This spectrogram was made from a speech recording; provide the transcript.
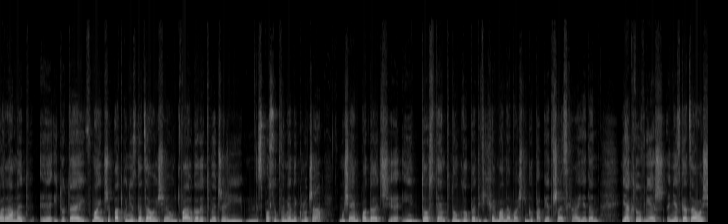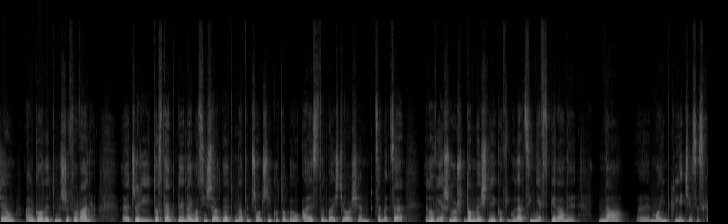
parametr. I tutaj w moim przypadku nie zgadzały się dwa algorytmy, czyli mm, sposób wymiany klucza musiałem podać e, i dostępną grupę Diffie-Hellmana, właśnie grupa pierwsza, SH1, jak również nie zgadzało się algorytm szyfrowania. E, czyli dostępny najmocniejszy algorytm na tym przełączniku to był AS128CBC, również już domyślnej konfiguracji niewspierany na e, moim kliencie SSH.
